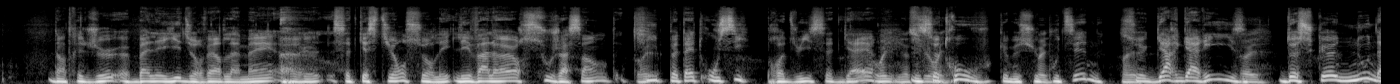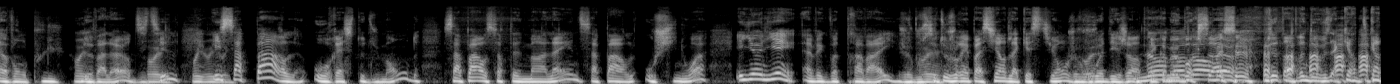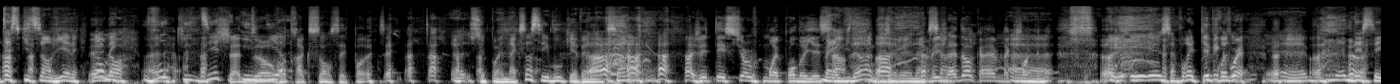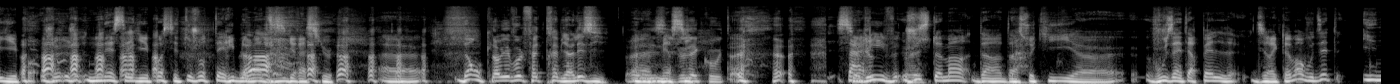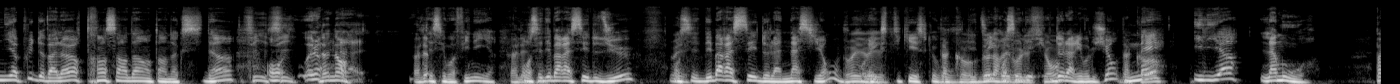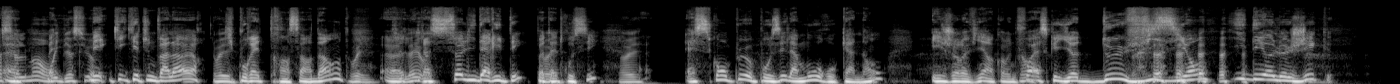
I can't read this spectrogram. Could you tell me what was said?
d'entrée de jeu, euh, balayé du revers de la main euh, cette question sur les, les valeurs sous-jacentes qui peut-être aussi produisent cette guerre. Il se trouve que M. Poutine se gargarise de ce que nous n'avons plus de valeur, dit-il. Et ça parle au reste du monde, ça parle certainement à l'Inde, ça parle aux Chinois. Et il y a un lien avec votre travail. Je vous suis toujours impatient de la question. Je vous vois déjà en train comme un boxeur. vous êtes en train de vous... Quand, quand est-ce qu'il s'en vient? non, mais vous qui dites... J'adore votre accent. C'est pas... euh, c'est pas un accent, c'est vous qui avez un accent. J'étais sûr que vous me répondriez ben, ça. évidemment que vous avez un accent. mais j'adore quand même même l'accent. Euh, et, ça pourrait être québécois. Euh, n'essayez pas. N'essayez pas. C'est toujours terriblement disgracieux. donc. Non, mais vous le faites très bien. Allez-y. Allez je vous écoute. ça arrive justement dans, dans, ce qui vous interpelle directement. Vous dites il n'y a plus de valeur transcendante en Occident. Si, si. Non, non. Laissez-moi finir. On s'est débarrassé de Dieu, on s'est débarrassé de la nation, vous pourrez expliquer ce que vous voulez dire. De la révolution. De la révolution, mais il y a l'amour. Pas seulement, oui, bien sûr. Mais qui, est une valeur qui pourrait être transcendante. Euh, la solidarité, peut-être aussi. Est-ce qu'on peut opposer l'amour au canon? Et je reviens encore une fois, est-ce qu'il y a deux visions idéologiques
